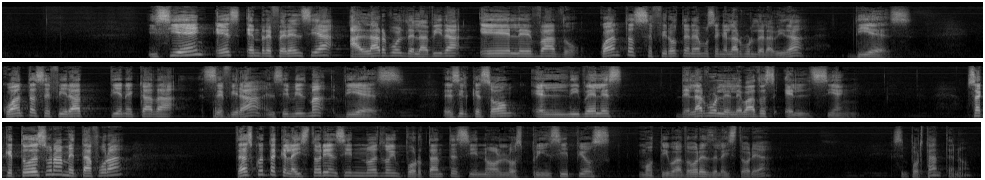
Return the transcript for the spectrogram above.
Y 100 es en referencia al árbol de la vida elevado. ¿Cuántas sefirot tenemos en el árbol de la vida? 10. ¿Cuántas sefirot tiene cada sefirá en sí misma? 10. Es decir, que son el nivel del árbol elevado es el 100. O sea que todo es una metáfora. ¿Te das cuenta que la historia en sí no es lo importante, sino los principios motivadores de la historia? Es importante, ¿no?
